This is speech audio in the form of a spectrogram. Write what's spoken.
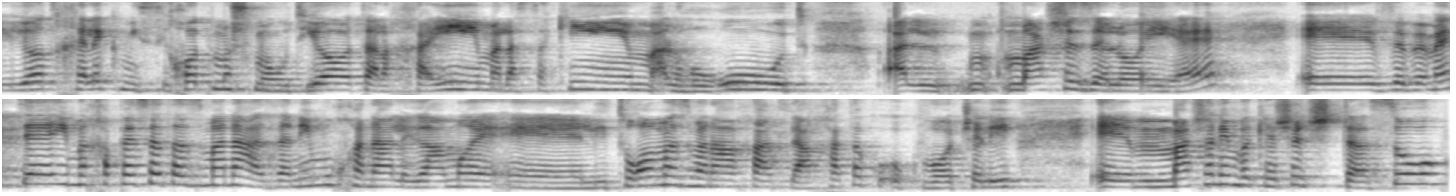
להיות חלק משיחות משמעותיות על החיים, על עסקים, על הורות, על מה שזה לא יהיה. ובאמת היא מחפשת הזמנה, אז אני מוכנה לגמרי לתרום הזמנה אחת לאחת העוקבות שלי. מה שאני מבקשת שתעשו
